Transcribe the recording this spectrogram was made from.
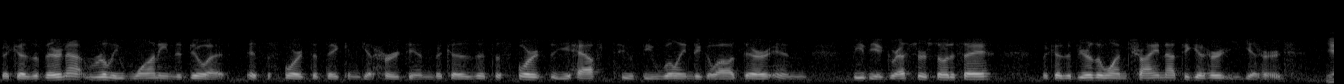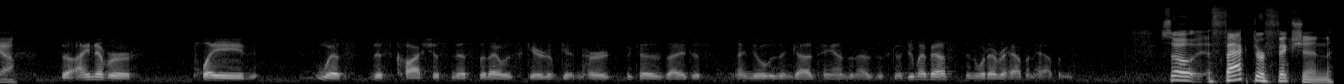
Because if they're not really wanting to do it, it's a sport that they can get hurt in because it's a sport that you have to be willing to go out there and be the aggressor, so to say. Because if you're the one trying not to get hurt, you get hurt. Yeah. So I never played with this cautiousness that I was scared of getting hurt because I just I knew it was in God's hands and I was just going to do my best and whatever happened happened. So, fact or fiction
